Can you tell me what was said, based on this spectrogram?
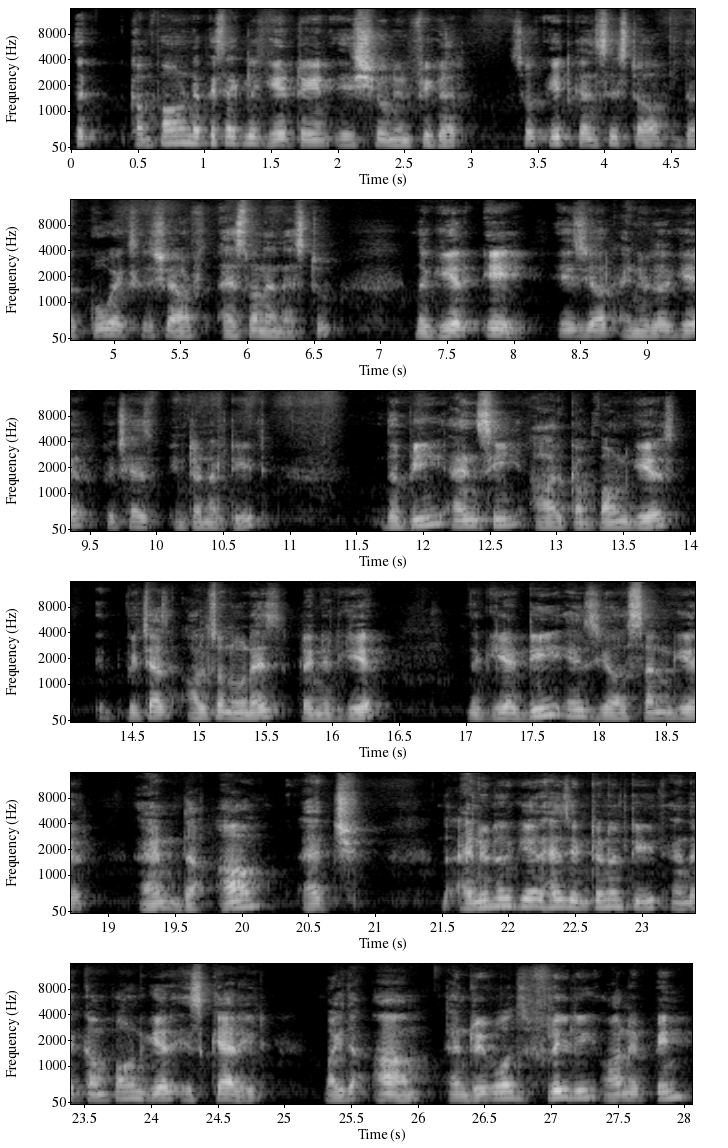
The compound epicyclic gear train is shown in figure. So it consists of the coaxial shafts S1 and S2. The gear A is your annular gear which has internal teeth. The B and C are compound gears which are also known as planet gear. The gear D is your sun gear and the arm H. The annular gear has internal teeth and the compound gear is carried by the arm and revolves freely on a pin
